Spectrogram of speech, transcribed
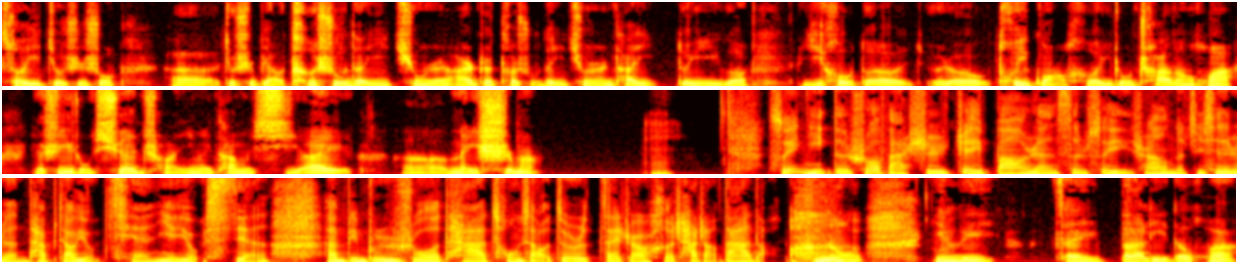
所以就是说。呃，就是比较特殊的一群人，而这特殊的一群人，他对一个以后的呃推广和一种茶文化，也是一种宣传，因为他们喜爱呃美食嘛。嗯，所以你的说法是，这帮人四十岁以上的这些人，他比较有钱也有闲，但并不是说他从小就是在这儿喝茶长大的。no，因为。在巴黎的话，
